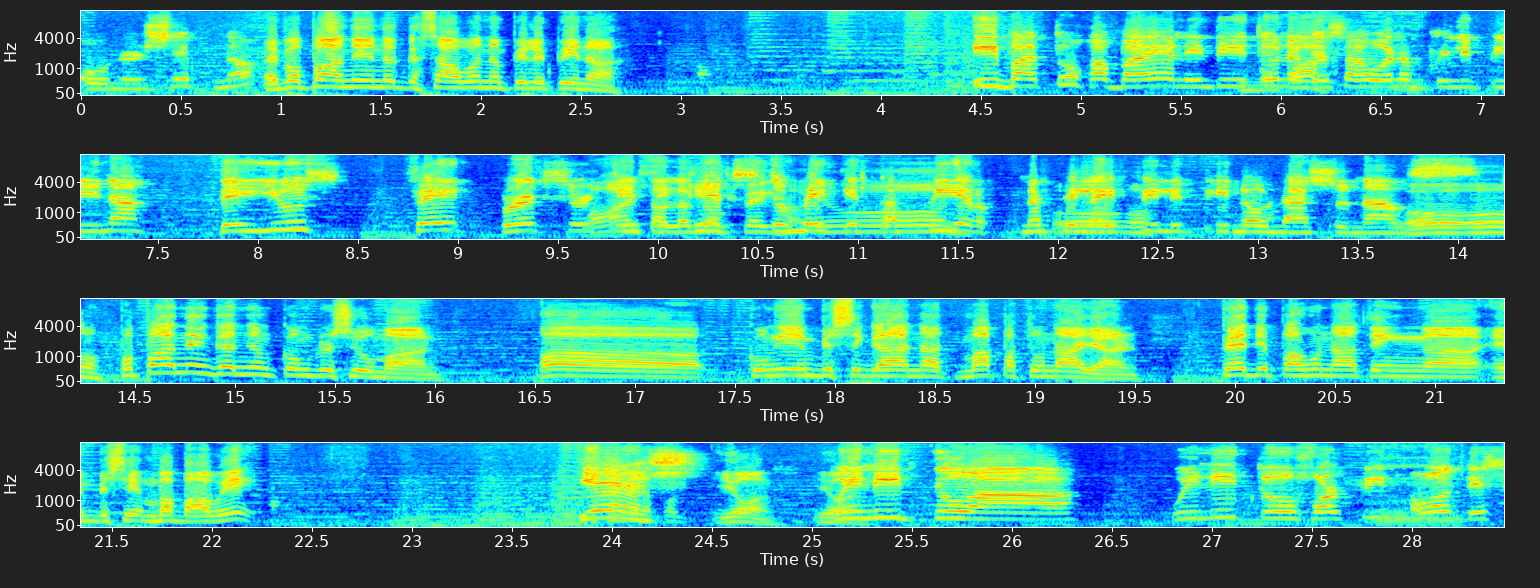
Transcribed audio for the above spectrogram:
ownership, no? Ay, paano yung nag-asawa ng Pilipina? Iba to kabayan, hindi ito Iba pa. nag-asawa ng Pilipina. They use fake birth Ay, talagang certificates fake. to make it Ayun. appear na sila ay Oo. Filipino nationals. Oo. oo. Paano yung ganyang congresswoman? Ah, kung iimbestigahan at mapatunayan, pwede pa ho nating uh, mabawi? Yes, Yon, yon. we need to uh, we need to forfeit all these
